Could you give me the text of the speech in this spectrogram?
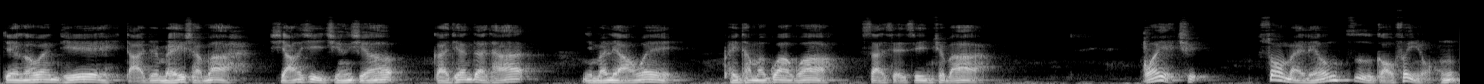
这个问题大致没什么，详细情形改天再谈。你们两位陪他们逛逛，散散心去吧。我也去。宋美龄自告奋勇，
